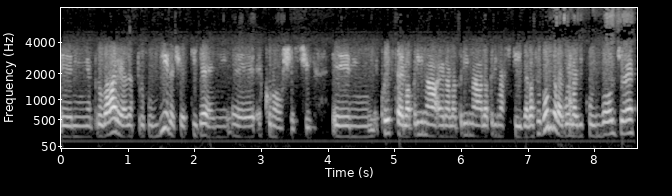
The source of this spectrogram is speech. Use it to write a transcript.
ehm, provare ad approfondire certi temi eh, e conoscerci. Ehm, questa la prima, era la prima, la prima, sfida. La seconda era quella di coinvolgere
